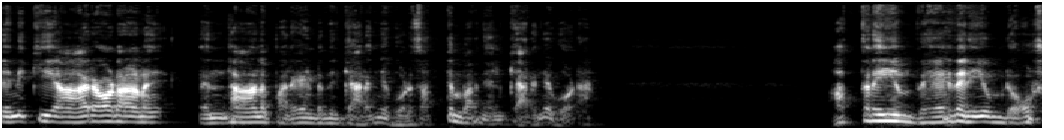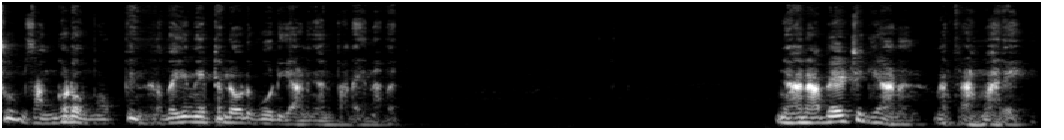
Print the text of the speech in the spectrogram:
എനിക്ക് ആരോടാണ് എന്താണ് പറയേണ്ടത് എനിക്ക് അറിഞ്ഞുകൂടാ. സത്യം പറഞ്ഞാൽ എനിക്ക് അറിഞ്ഞുകൂടാ. അത്രയും വേദനയും രോഷവും സങ്കടവും ഒക്കെ ഹൃദയനേറ്റലോട് കൂടിയാണ് ഞാൻ പറയുന്നത്. ഞാൻ അപേക്ഷിക്കുകയാണ് മെത്രാന്മാരെ.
